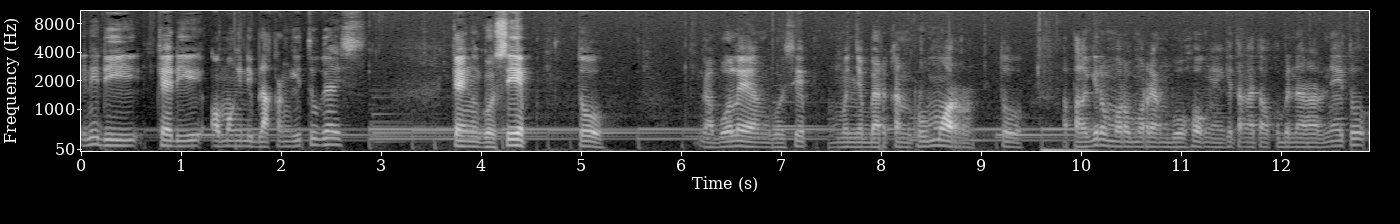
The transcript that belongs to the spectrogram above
Ini di kayak diomongin di belakang gitu guys. Kayak ngegosip. Tuh nggak boleh yang gosip menyebarkan rumor tuh apalagi rumor-rumor yang bohong yang kita nggak tahu kebenarannya itu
